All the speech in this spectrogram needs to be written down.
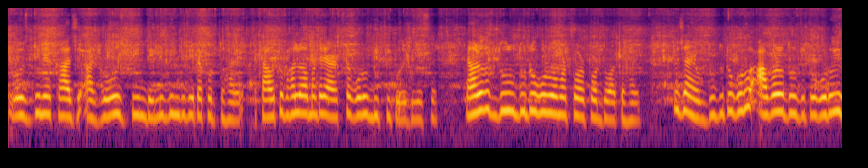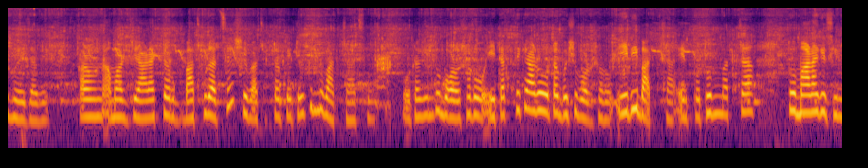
রোজ দিনের কাজ আর রোজ দিন ডেলি দিন যদি এটা করতে হয়, তাও তো ভালো আমাদের আরেকটা গরু বিক্রি করে দিয়েছে। নাহলে তো দু দুটো গরু আমার পর পর দোয়াতে হয়। তো যাই হোক, দু দুটো গরু আবারও দু দুটো গরুই হয়ে যাবে। কারণ আমার যে আর একটা বাছুর আছে সেই বাছুরটা পেটেও কিন্তু বাচ্চা আছে। ওটা কিন্তু বড় সড়ো, এটার থেকে আরও ওটা বেশি বড় সড়ো। এরই বাচ্চা। এর প্রথম বাচ্চা তো মারা গেছিল।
